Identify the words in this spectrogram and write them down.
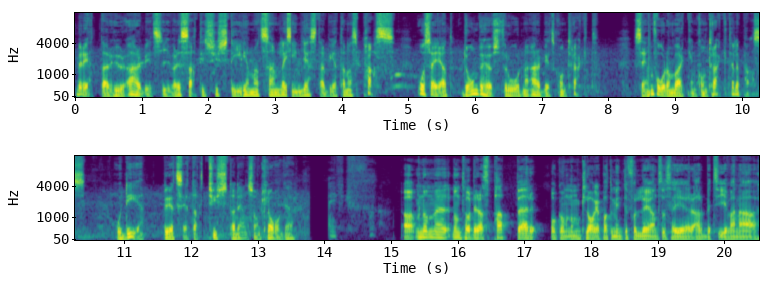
berättar hur arbetsgivare satt i system att samla in gästarbetarnas pass och säga att de behövs förordna arbetskontrakt. Sen får de varken kontrakt eller pass. Och det blir ett sätt att tysta den som klagar. Ja, men de, eh, de tar deras papper och om de klagar på att de inte får lön så säger arbetsgivarna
